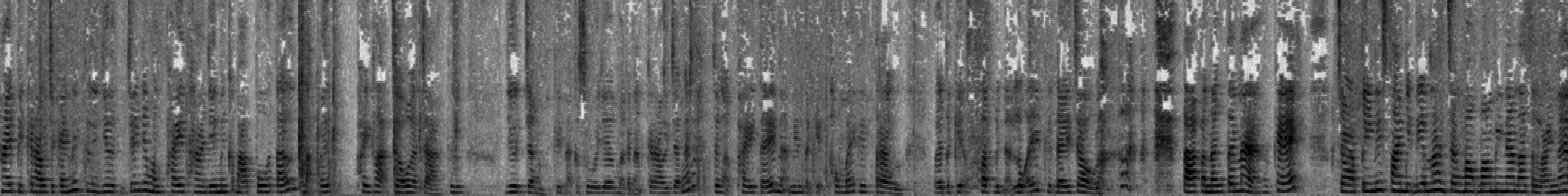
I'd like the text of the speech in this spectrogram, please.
ហើយពីក្រៅចង្កេះនេះគឺយឺតអញ្ចឹងយើងមិនភ័យថាយើងមានក្បាលពោះទៅដាក់ទៅភ័យខ្លាក់ចូលចាគឺយឺតចឹងគេដាក់កសួរយើងមកកណាត់ក្រោយចឹងណាចឹងអត់ភ័យទេអ្នកមានតាគិធំអីគឺត្រូវបើតាគិស្វិតដូចអ្នកលក់អីគឺដេចូលតាប៉ុណ្ណឹងទៅណាអូខេចាពីនេះ size medium ណាអញ្ចឹងបងបងមីណាដល់ស្រឡាញ់ណា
